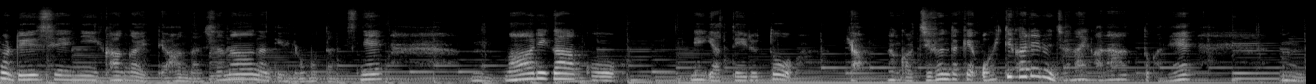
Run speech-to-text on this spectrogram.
まあ、冷静に考えて判断したななんていうふうに思ったんですね。うん、周りがこうねやっているといやなんか自分だけ置いてかれるんじゃないかなとかね、うん、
